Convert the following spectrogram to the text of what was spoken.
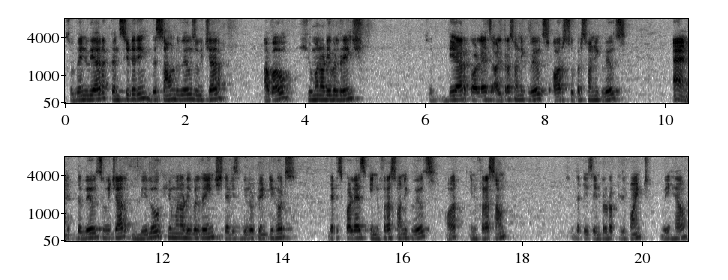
So when we are considering the sound waves which are above human audible range so they are called as ultrasonic waves or supersonic waves. And the waves which are below human audible range that is below 20 hertz that is called as infrasonic waves or infrasound that is introductory point we have.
